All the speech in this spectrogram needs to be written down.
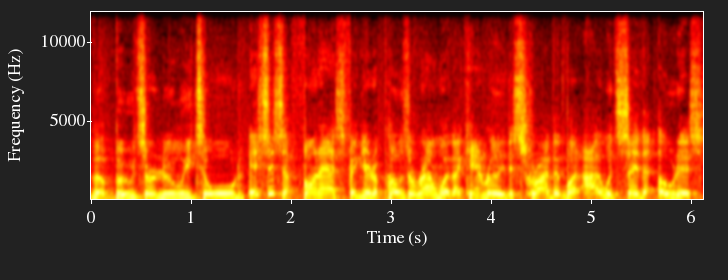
The boots are newly tooled. It's just a fun-ass figure to pose around with. I can't really describe it, but I would say that Otis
